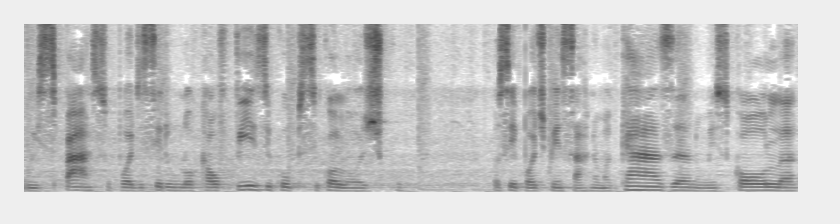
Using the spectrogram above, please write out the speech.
O espaço pode ser um local físico ou psicológico. Você pode pensar numa casa, numa escola,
